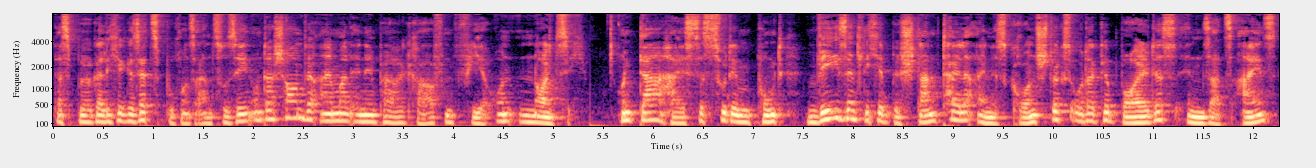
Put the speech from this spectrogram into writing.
das bürgerliche Gesetzbuch uns anzusehen und da schauen wir einmal in den Paragraphen 94. Und da heißt es zu dem Punkt wesentliche Bestandteile eines Grundstücks oder Gebäudes in Satz 1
